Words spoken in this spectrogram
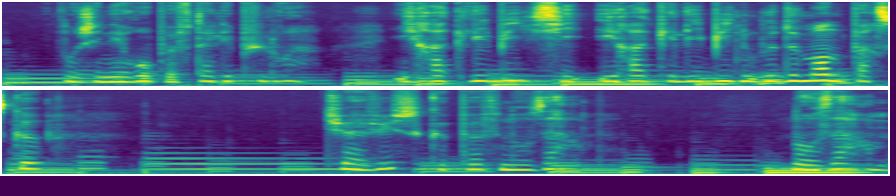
Nos généraux peuvent aller plus loin. Irak, Libye, si Irak et Libye nous le demandent parce que tu as vu ce que peuvent nos armes Nos armes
